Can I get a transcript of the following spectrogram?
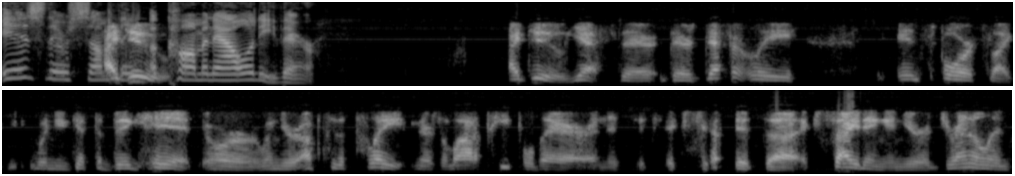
Is there something a commonality there? I do. Yes, there there's definitely in sports like when you get the big hit or when you're up to the plate and there's a lot of people there and it's it's it's uh, exciting and your adrenaline's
